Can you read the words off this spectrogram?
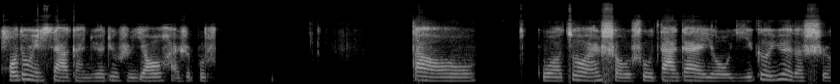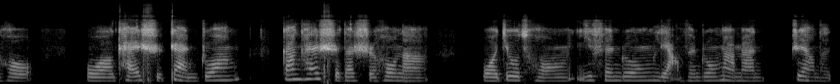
活动一下，感觉就是腰还是不舒。到我做完手术大概有一个月的时候。我开始站桩，刚开始的时候呢，我就从一分钟、两分钟慢慢这样的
